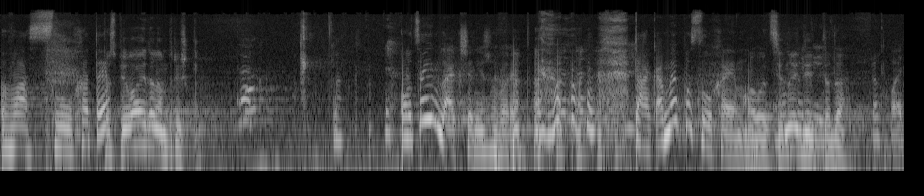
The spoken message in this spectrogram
вас слухати. Поспіваєте нам трішки? Оце їм легше, ніж говорити. Так, а ми послухаємо. Молодці, ну йдіть туди. Проходь.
